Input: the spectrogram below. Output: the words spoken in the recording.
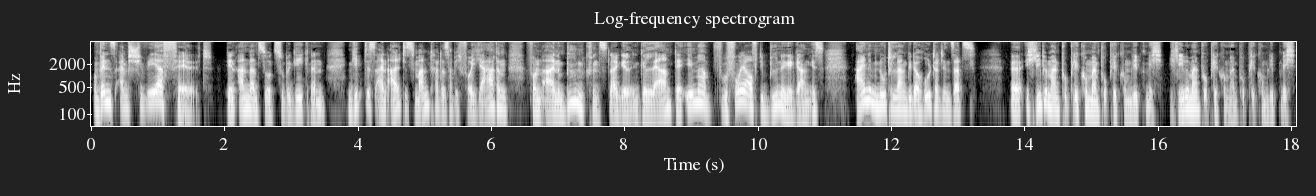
Und wenn es einem schwer fällt, den anderen so zu begegnen, gibt es ein altes Mantra, das habe ich vor Jahren von einem Bühnenkünstler ge gelernt, der immer, bevor er auf die Bühne gegangen ist, eine Minute lang wiederholt hat den Satz, äh, ich liebe mein Publikum, mein Publikum liebt mich. Ich liebe mein Publikum, mein Publikum liebt mich.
